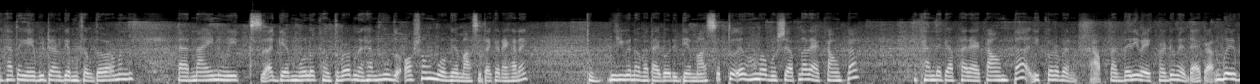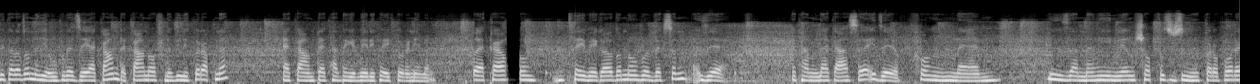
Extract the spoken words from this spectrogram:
এখান থেকে এভিটার গেম খেলতে পারবেন। নাইন উইকস গেমগুলো খেলতে পারবেন এখানে কিন্তু অসংখ্য গেম আছে, দেখেন এখানে। তো বিভিন্ন ক্যাটাগরি গেম আছে। তো এখন অবশ্যই আপনার অ্যাকাউন্টটা এখান থেকে আপনার অ্যাকাউন্টটা ই করবেন। আপনার ভেরিফাই করে দেবেন অ্যাকাউন্ট ভেরিফাই করার জন্য যে উপরে যে অ্যাকাউন্ট অ্যাকাউন্ট অপশনে ক্লিক করে আপনার অ্যাকাউন্টটা এখান থেকে ভেরিফাই করে নেবেন। তো অ্যাকাউন্ট ভেরিফাই করার জন্য উপরে দেখছেন যে এখানে লেখা আছে যে ফোন নেম ইউজার নাম ইমেল সব কিছু করার পরে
